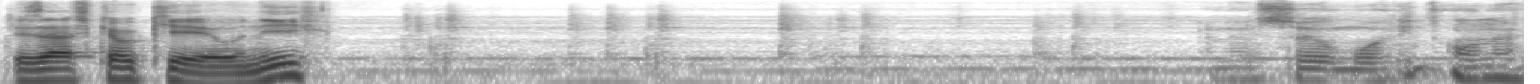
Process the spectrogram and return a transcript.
Vocês acham que é o quê? Oni? Não sou eu morri não, né?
